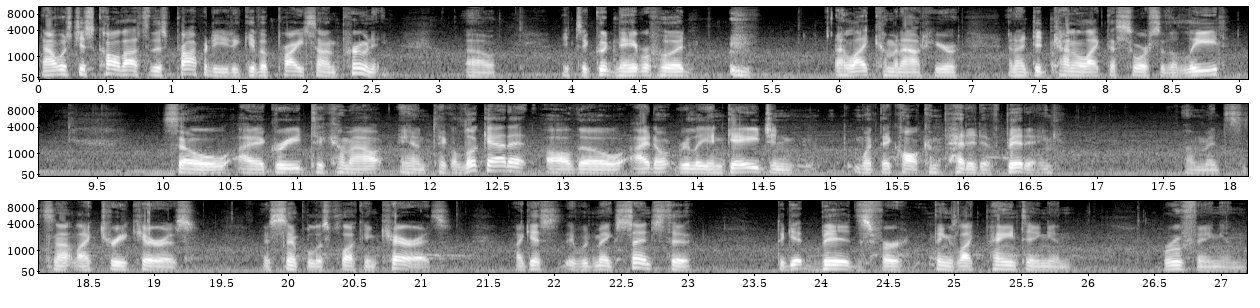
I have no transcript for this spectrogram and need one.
Now, I was just called out to this property to give a price on pruning. Uh, it's a good neighborhood. I like coming out here, and I did kind of like the source of the lead. So I agreed to come out and take a look at it, although I don't really engage in what they call competitive bidding. Um, it's, it's not like tree care is as simple as plucking carrots. I guess it would make sense to, to get bids for things like painting and roofing and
